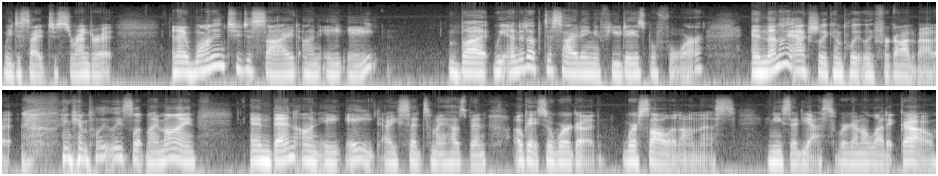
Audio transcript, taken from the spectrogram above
We decided to surrender it. And I wanted to decide on 8 8, but we ended up deciding a few days before. And then I actually completely forgot about it. it completely slipped my mind. And then on 8 8, I said to my husband, okay, so we're good. We're solid on this. And he said, yes, we're going to let it go.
